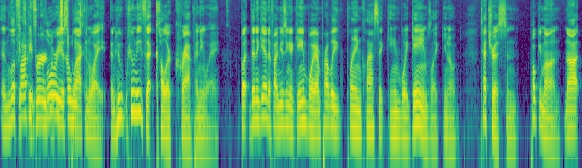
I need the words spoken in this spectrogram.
And look, Flappy it's, it's Bird glorious so black easy. and white. And who who needs that color crap anyway? But then again, if I'm using a Game Boy, I'm probably playing classic Game Boy games like you know Tetris and Pokemon, not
